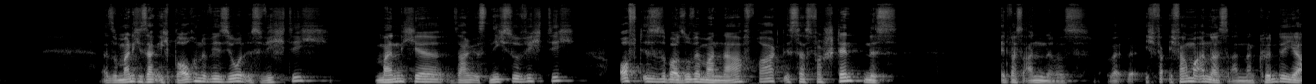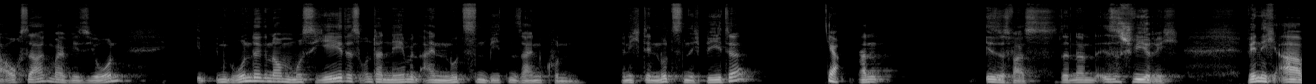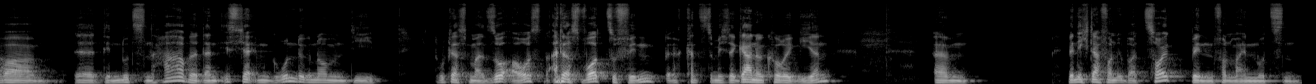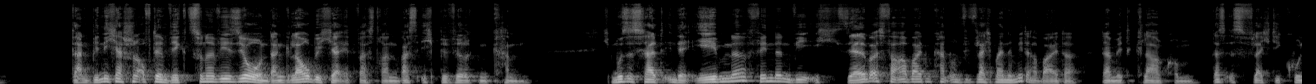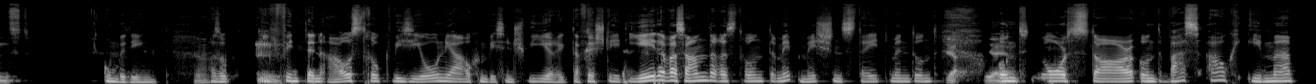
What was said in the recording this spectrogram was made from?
Also manche sagen, ich brauche eine Vision, ist wichtig. Manche sagen, ist nicht so wichtig. Oft ist es aber so, wenn man nachfragt, ist das Verständnis etwas anderes. Ich, ich fange mal anders an. Man könnte ja auch sagen, bei Vision, im, Grunde genommen muss jedes Unternehmen einen Nutzen bieten seinen Kunden. Wenn ich den Nutzen nicht biete, Ja. dann ist es was, dann ist es schwierig. Wenn ich aber äh, den Nutzen habe, dann ist ja im Grunde genommen die, ich drücke das mal so aus, ein anderes Wort zu finden, da kannst du mich da gerne korrigieren. Ähm, wenn ich davon überzeugt bin, von meinem Nutzen, dann bin ich ja schon auf dem Weg zu einer Vision. Dann glaube ich ja etwas dran, was ich bewirken kann. Ich muss es halt in der Ebene finden, wie ich selber es verarbeiten kann und wie vielleicht meine Mitarbeiter damit klarkommen. Das ist vielleicht die Kunst. Unbedingt. Ja? Also ich finde den Ausdruck Vision ja auch ein bisschen schwierig. Da versteht jeder was anderes drunter mit Mission Statement und, ja, ja, und North Star und was auch immer.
